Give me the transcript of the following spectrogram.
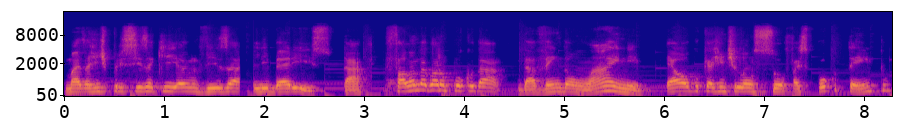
Mas a gente precisa que a Anvisa libere isso, tá? Falando agora um pouco da, da venda online, é algo que a gente lançou faz pouco tempo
